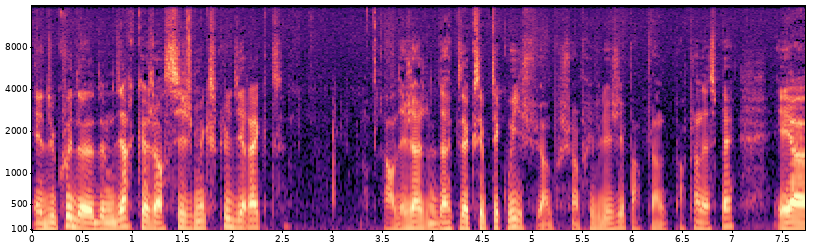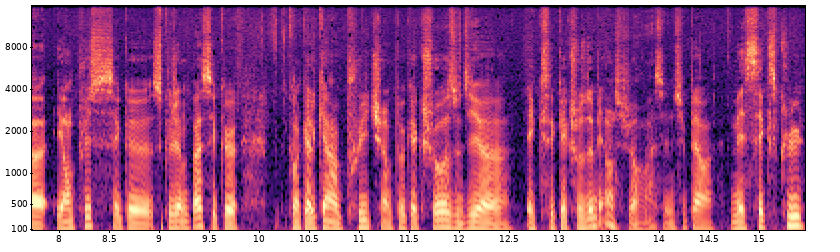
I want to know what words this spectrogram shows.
Et du coup, de, de me dire que genre, si je m'exclus direct alors déjà, d'accepter que oui, je suis un, privilégié par plein, par plein d'aspects. Et, euh, et, en plus, c'est que ce que j'aime pas, c'est que quand quelqu'un preach un peu quelque chose, dit, euh, et que c'est quelque chose de bien, c'est une super... Mais s'exclut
